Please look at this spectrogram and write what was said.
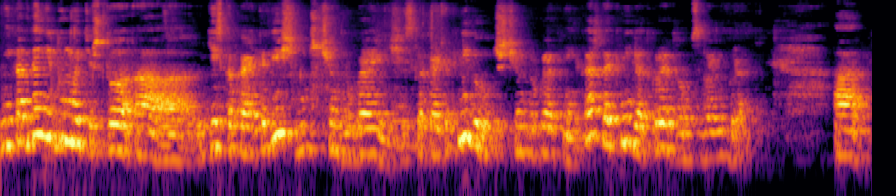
никогда не думайте, что а, есть какая-то вещь лучше, чем другая вещь, есть какая-то книга лучше, чем другая книга. Каждая книга откроет вам свою грань. А,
